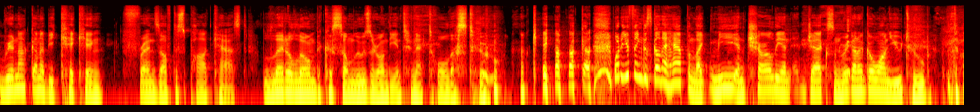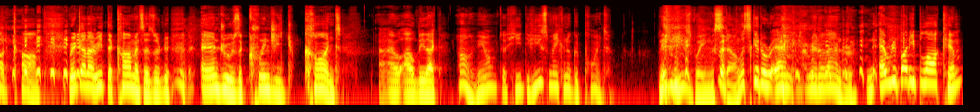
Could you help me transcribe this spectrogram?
We're not gonna be kicking friends off this podcast, let alone because some loser on the internet told us to. okay, I'm not gonna. What do you think is gonna happen? Like me and Charlie and Jackson, we're gonna go on YouTube.com. we're gonna read the comments as Andrew's a cringy cunt. I'll, I'll be like, oh, you know, he he's making a good point. Maybe he's weighing us down. Let's get rid of Andrew. Everybody block him.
